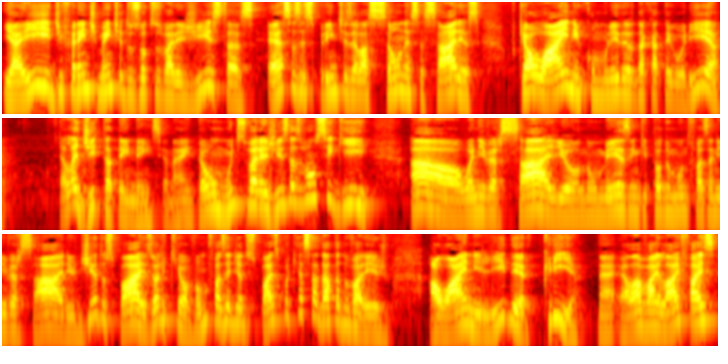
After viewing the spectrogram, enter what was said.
E aí, diferentemente dos outros varejistas, essas sprints elas são necessárias porque a Wine, como líder da categoria, ela dita a tendência, né? Então, muitos varejistas vão seguir ah, o aniversário no mês em que todo mundo faz aniversário, dia dos pais, olha aqui, ó, vamos fazer dia dos pais porque essa data do varejo. A Wine Leader cria, né? Ela vai lá e faz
